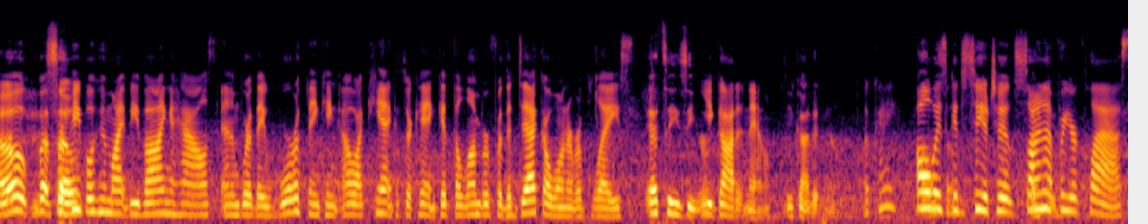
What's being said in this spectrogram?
Oh, but for people who might be buying a house and where they were thinking, oh, I can't because I can't get the lumber for the deck I want to replace, That's easier. you got it now. You got it now. Okay. Always Awesome. good to see you. To sign Thank up you. for your class,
